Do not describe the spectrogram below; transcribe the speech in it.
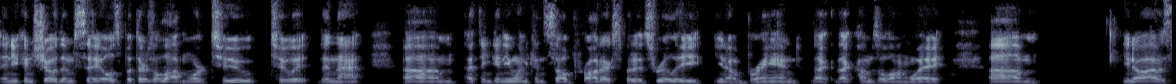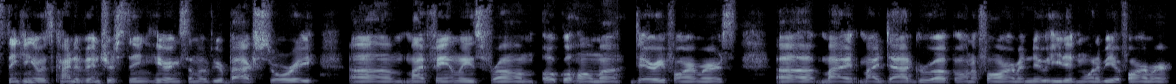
and you can show them sales but there's a lot more to to it than that um, i think anyone can sell products but it's really you know brand that that comes a long way um, you know, I was thinking it was kind of interesting hearing some of your backstory. Um, my family's from Oklahoma, dairy farmers. Uh, my my dad grew up on a farm and knew he didn't want to be a farmer,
